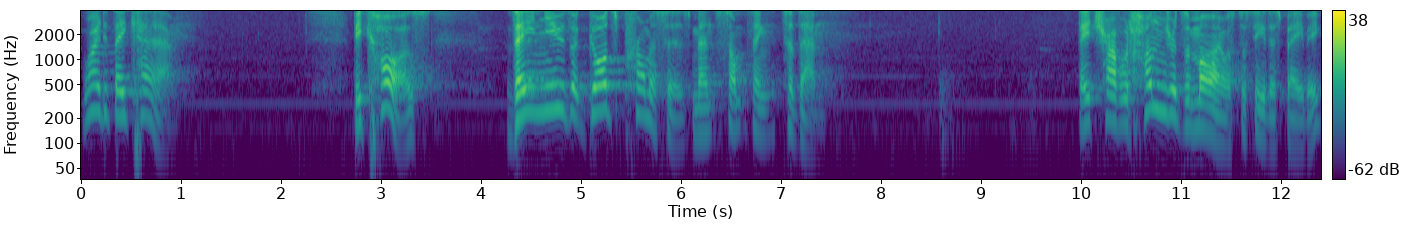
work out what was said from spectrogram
Why did they care? Because they knew that God's promises meant something to them. They traveled hundreds of miles to see this baby.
